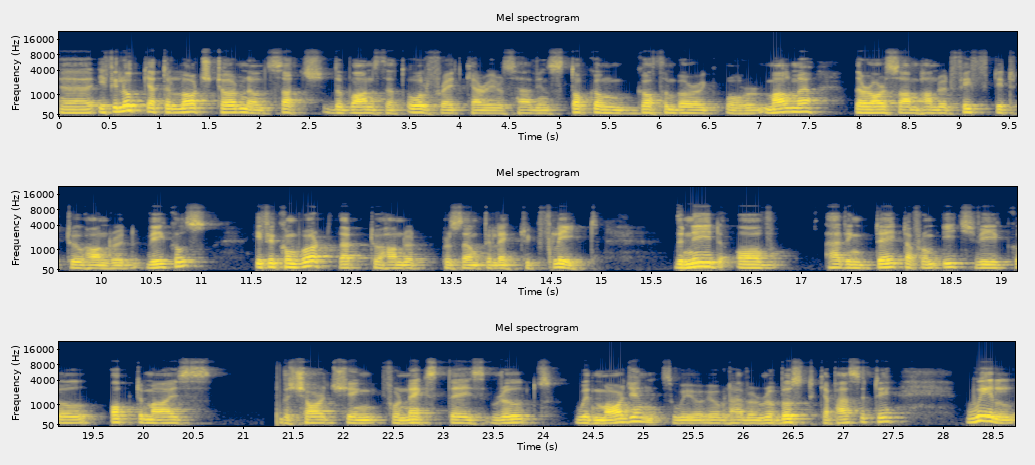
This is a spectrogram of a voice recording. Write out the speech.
Uh, if you look at the large terminals, such the ones that all freight carriers have in Stockholm, Gothenburg, or Malmö, there are some 150 to 200 vehicles. If you convert that to 100% electric fleet, the need of having data from each vehicle optimize the charging for next day's route with margin, so we will have a robust capacity, will,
